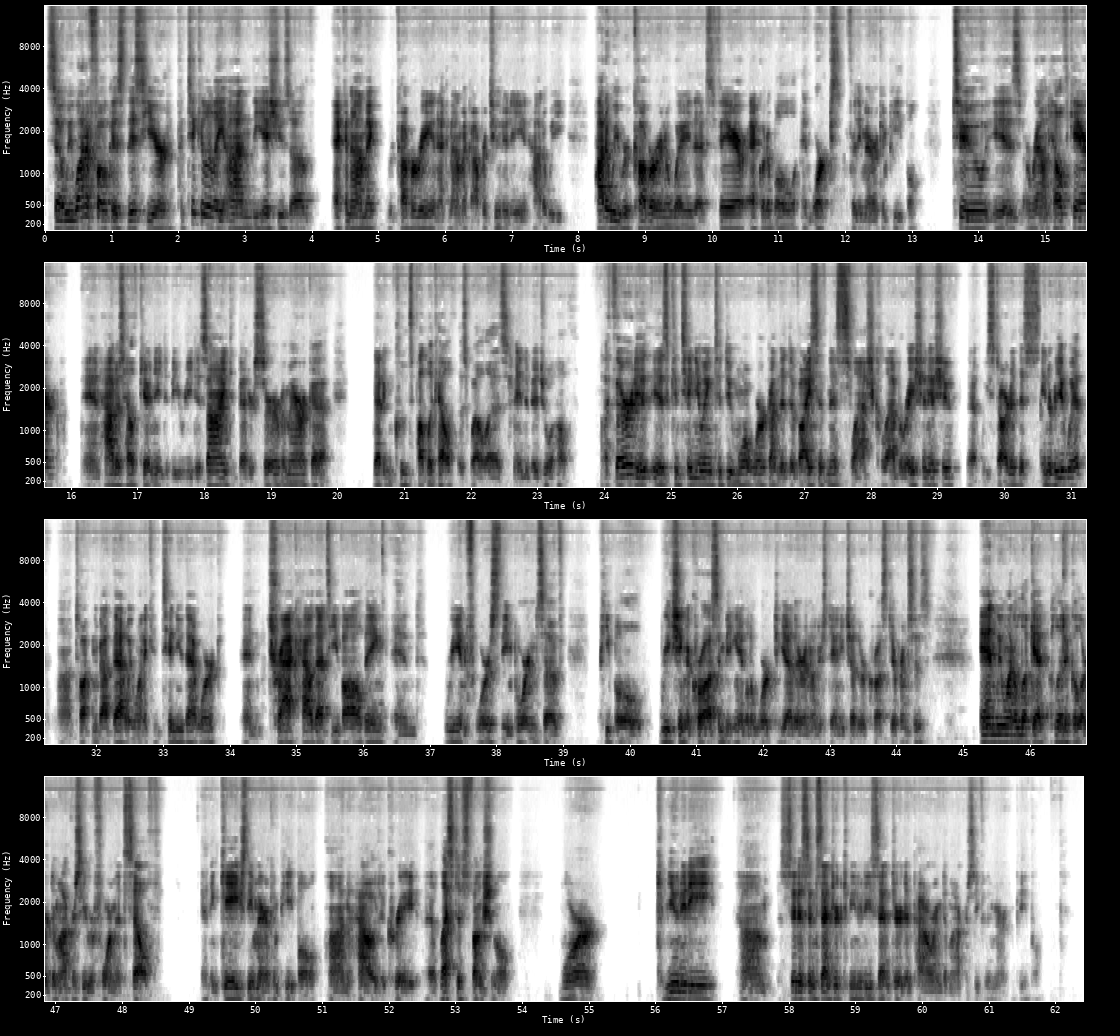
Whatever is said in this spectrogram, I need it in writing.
So we want to focus this year particularly on the issues of economic recovery and economic opportunity and how do we how do we recover in a way that's fair, equitable, and works for the American people? Two is around healthcare and how does healthcare need to be redesigned to better serve America that includes public health as well as individual health. A third is continuing to do more work on the divisiveness slash collaboration issue that we started this interview with, uh, talking about that. We want to continue that work and track how that's evolving and reinforce the importance of people reaching across and being able to work together and understand each other across differences. And we want to look at political or democracy reform itself and engage the American people on how to create a less dysfunctional, more community, um, citizen centered, community centered, empowering democracy for the American people.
